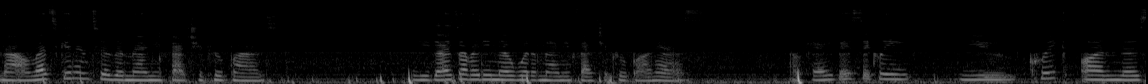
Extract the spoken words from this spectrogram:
Now, let's get into the manufacturer coupons. You guys already know what a manufacturer coupon is. Okay, basically, you click on this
